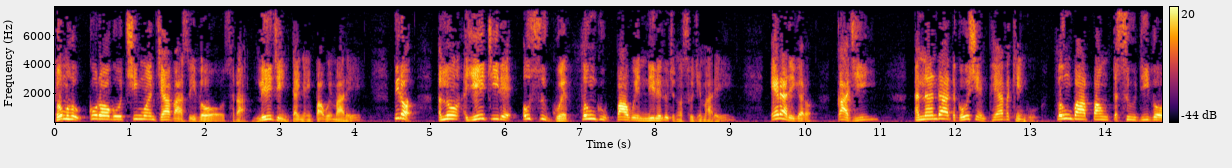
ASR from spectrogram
သို့မဟုတ်ကိုတော်ကိုချီးမွမ်းကြပါစေသောဆရာ၄ချိန်တိုင်တိုင်ပါဝင်ပါတယ်ပြီးတော့အလွန်အရေးကြီးတဲ့အုပ်စုခွဲ၃ခုပါဝင်နေတယ်လို့ကျွန်တော်ဆိုချင်ပါတယ်အဲ့ဒါတွေကတော့ကကြီးအနန္တတကုရှင်ဘုရားသခင်ကိုသုံးပါးပေါင်းတဆူတည်းသော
